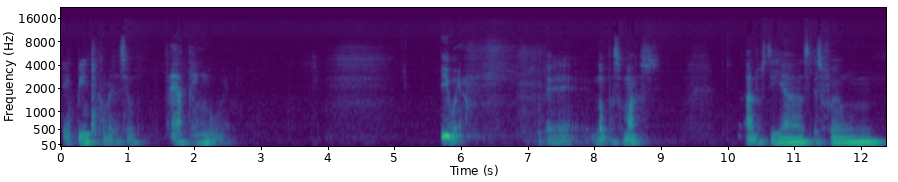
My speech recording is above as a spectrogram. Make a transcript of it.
güey. Pinche conversación fea tengo, güey. Y bueno, eh, no pasó más. A los días, eso fue un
